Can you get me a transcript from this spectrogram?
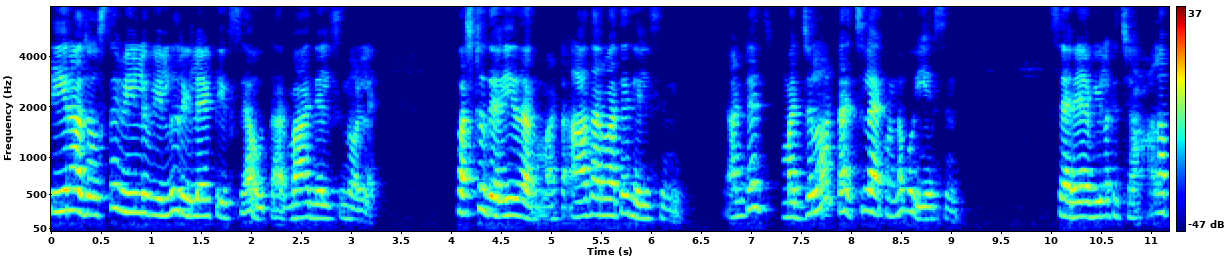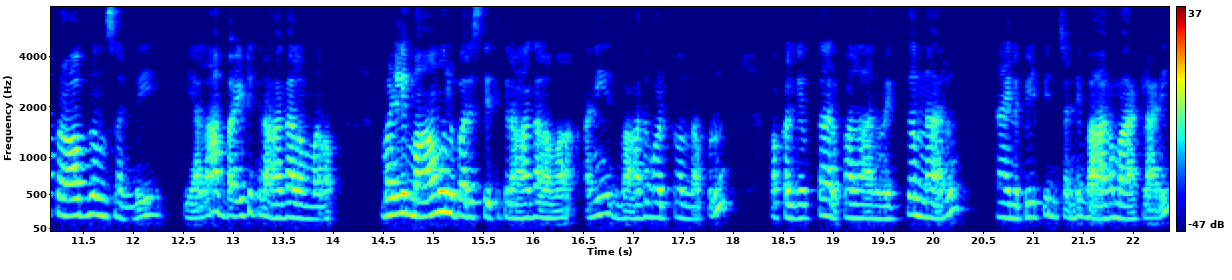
తీరా చూస్తే వీళ్ళు వీళ్ళు రిలేటివ్సే అవుతారు. బాగా తెలిసిన వాళ్ళే ఫస్ట్ తెలియదు అనమాట ఆ తర్వాతే తెలిసింది. అంటే మధ్యలో టచ్ లేకుండా పోయేసింది. సరే వీళ్ళకి చాలా ప్రాబ్లమ్స్ అండి. ఎలా బయటికి రాగలం మనం? మళ్ళీ మామూలు పరిస్థితికి రాగలమా అని బాధపడుతున్నప్పుడు ఒకళ్ళు చెప్తారు పలానా వ్యక్తి ఉన్నారు. ఆయన పిలిపించండి బాగా మాట్లాడి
